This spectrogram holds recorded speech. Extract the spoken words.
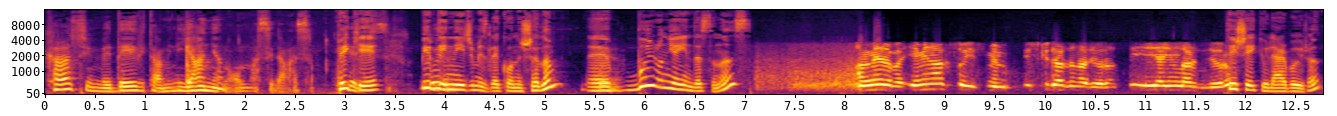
kalsiyum ve D vitamini yan yana olması lazım. Peki Gerisi. bir buyurun. dinleyicimizle konuşalım. Ee, buyurun. buyurun yayındasınız. Merhaba Emin Aksoy ismim. Üsküdar'dan arıyorum. İyi yayınlar diliyorum. Teşekkürler buyurun.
